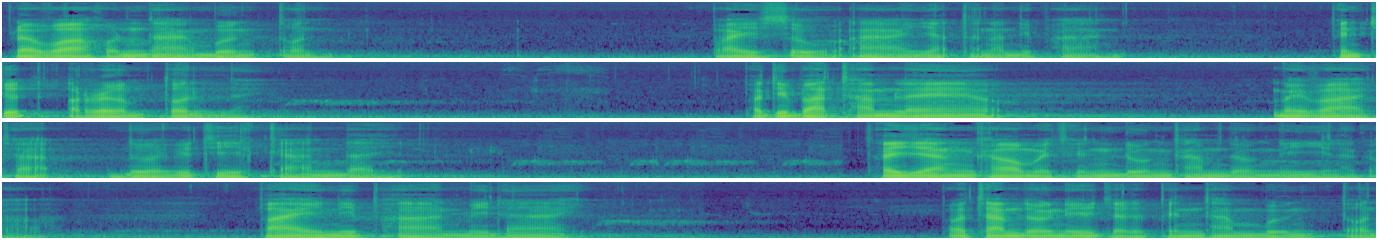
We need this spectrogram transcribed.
แปลว่าหนทางเบื้องต้น ไปสู่อายตนะนิพพาน เป็นจุดเริ่มต้นเลย ปฏิบัติธรรมแล้ว ไม่ว่าจะด้วยวิธีการใด ถ้ายังเข้าไม่ถึงดวงธรรมดวงนี้แล้วก็ ไปนิพพานไม่ได้ เพราะธรรมดวงนี้จะเป็นธรรมเบื้องต้น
